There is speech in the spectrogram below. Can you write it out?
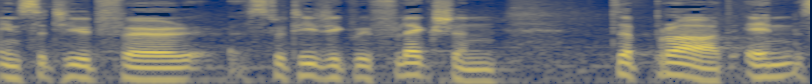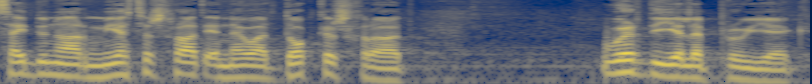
Institute for Strategic Reflection te praat en sy doen haar meestersgraad en nou haar doktorsgraad oor die hele projek.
